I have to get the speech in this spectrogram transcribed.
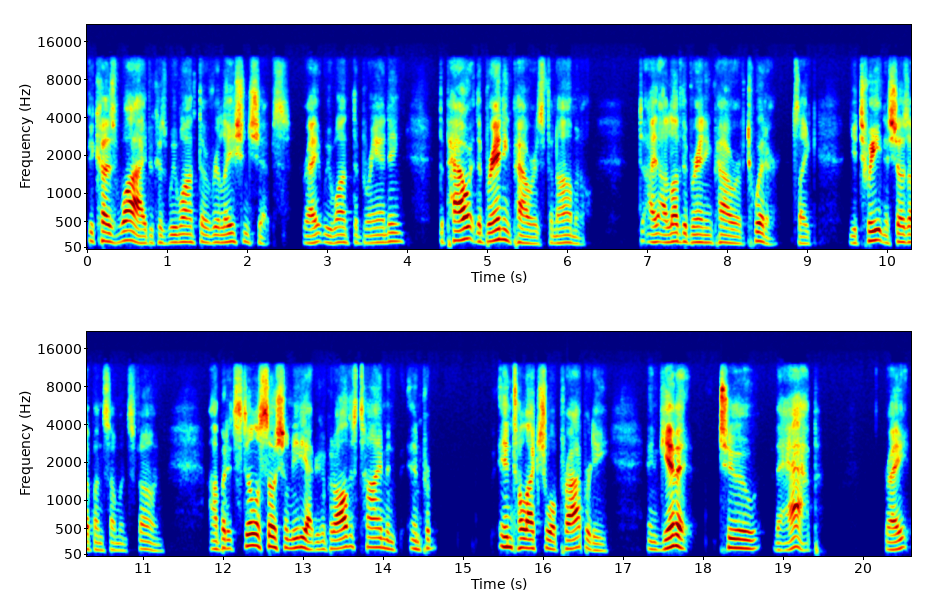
because why? Because we want the relationships right? We want the branding. The power the branding power is phenomenal. I, I love the branding power of twitter. It's like you tweet and it shows up on someone's phone. Uh, but it's still a social media app. You're going to put all this time and, and pr- intellectual property and give it to the app, right?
